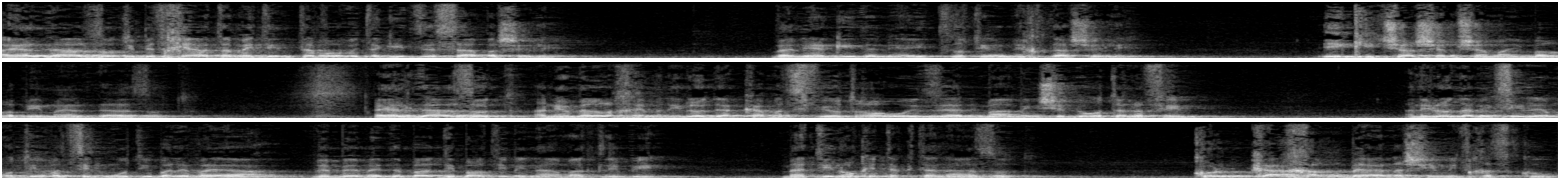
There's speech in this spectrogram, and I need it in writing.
הילדה הזאת בתחיית המתים תבוא ותגיד, זה סבא שלי. ואני אגיד, אני הייתי, זאתי הנכדה שלי. היא קידשה שם שמיים ברבים, הילדה הזאת. הילדה הזאת, אני אומר לכם, אני לא יודע כמה צפיות ראו את זה, אני מאמין שבאות אלפים. אני לא יודע מי צילם אותי, אבל צילמו אותי בלוויה, ובאמת דיברתי מנהמת ליבי. מהתינוקת הקטנה הזאת. כל כך הרבה אנשים התחזקו.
